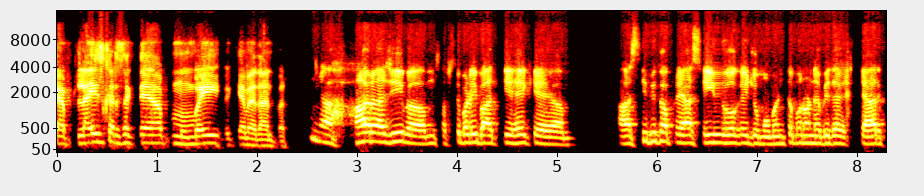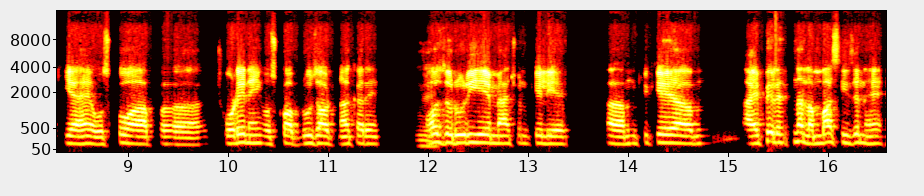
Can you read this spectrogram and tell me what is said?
कैपिटलाइज कर सकते हैं आप मुंबई के मैदान पर। हाँ राजीव सबसे बड़ी बात यह है कि आरसीबी का प्रयास यही होगा जो मोमेंटम उन्होंने अभी तक इख्तियार किया है, उसको आप छोड़े नहीं, उसको आप लूज आउट ना करें। बहुत ज़रूरी है मैच उनके लिए। क्योंकि आईपीएल इतना लंबा सीज़न है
